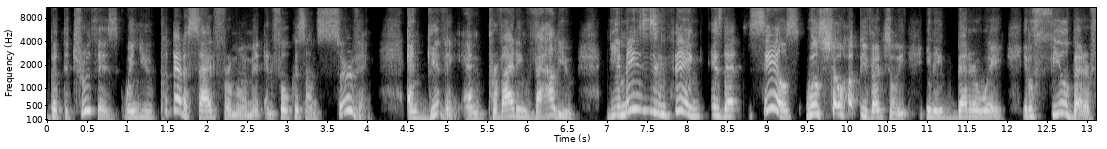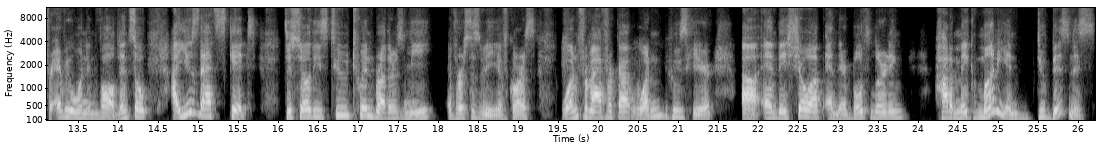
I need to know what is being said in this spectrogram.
But the truth is, when you put that aside for a moment and focus on serving and giving and providing value, the amazing thing is that sales will show up eventually in a better way. It'll feel better for everyone involved. And so I use that skit to show these two twin brothers, me versus me, of course, one from Africa, one who's here. Uh, and they show up and they're both learning how to make money and do business.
